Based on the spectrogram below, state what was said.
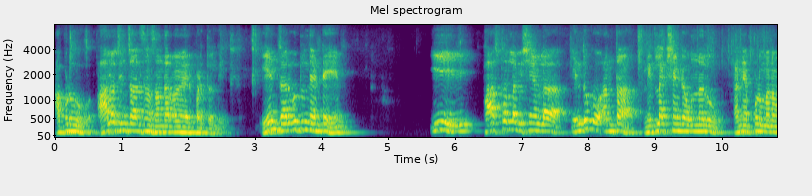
అప్పుడు ఆలోచించాల్సిన సందర్భం ఏర్పడుతుంది. ఏం జరుగుతుంది అంటే ఈ పాస్టర్ల విషయంలో ఎందుకు అంత నిర్లక్ష్యంగా ఉన్నారు అన్నప్పుడు మనం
